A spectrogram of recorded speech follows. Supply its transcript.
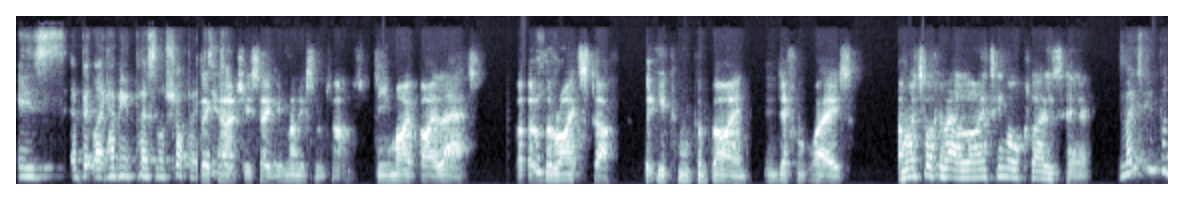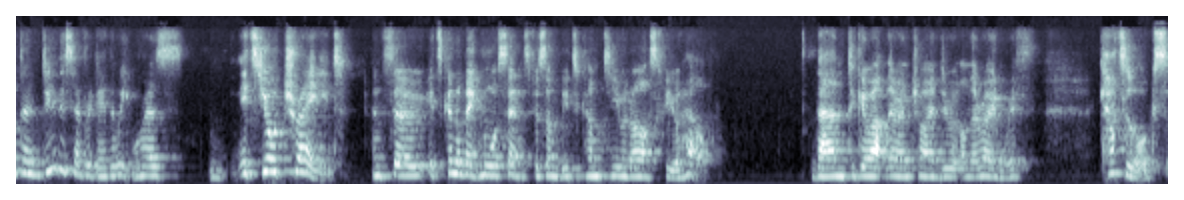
is a bit like having a personal shopper. They can actually save you money sometimes. You might buy less, but the right stuff that you can combine in different ways. Am I talking about lighting or clothes here? Most people don't do this every day of the week, whereas it's your trade. And so it's going to make more sense for somebody to come to you and ask for your help than to go out there and try and do it on their own with catalogues.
